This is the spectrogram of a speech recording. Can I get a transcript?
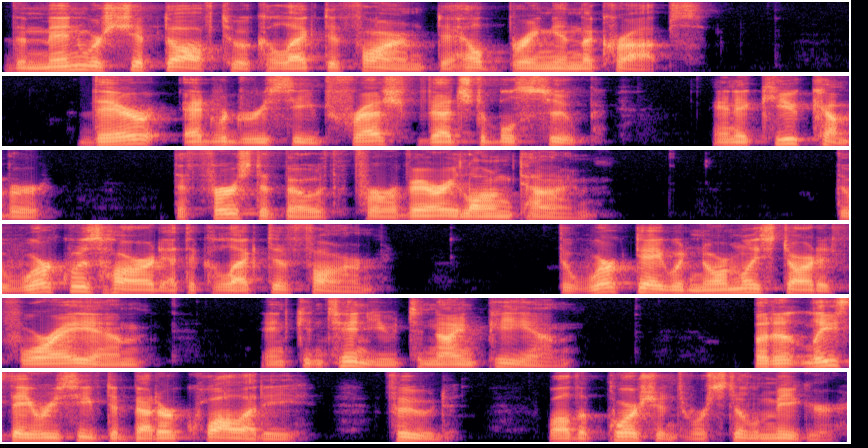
the men were shipped off to a collective farm to help bring in the crops. There, Edward received fresh vegetable soup and a cucumber, the first of both for a very long time. The work was hard at the collective farm. The workday would normally start at 4 a.m. and continue to 9 p.m but at least they received a better quality food while the portions were still meager.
